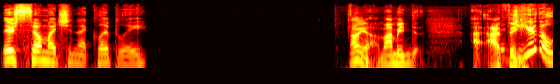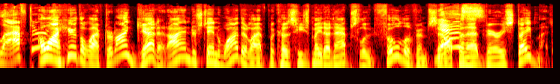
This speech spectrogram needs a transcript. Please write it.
There's so much in that clip, Lee. Oh yeah. I mean, I, I Did think. you hear the laughter? Oh, I hear the laughter, and I get it. I understand why they laugh because he's made an absolute fool of himself in Yes. that very statement.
